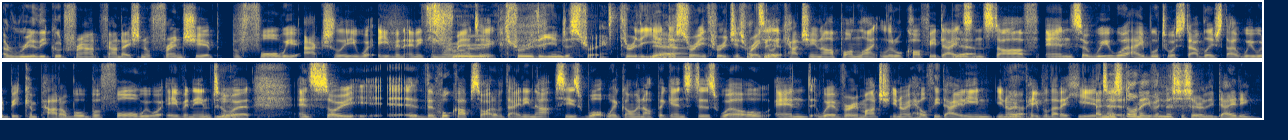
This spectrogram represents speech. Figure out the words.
a really good foundation of friendship before we actually were even anything through, romantic through the industry. through the Yeah. industry, through just That's regularly it. catching up on like little coffee dates Yeah. and stuff. And so we were able to establish that we would be compatible before we were even into Yeah. it. And so uh, the hookup side of dating apps is what we're going up against as well. And we're very much, you know, healthy dating, you know, people that are here And to. it's not even necessarily dating.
